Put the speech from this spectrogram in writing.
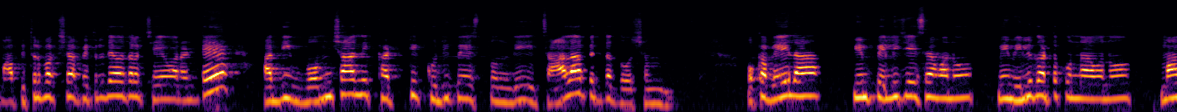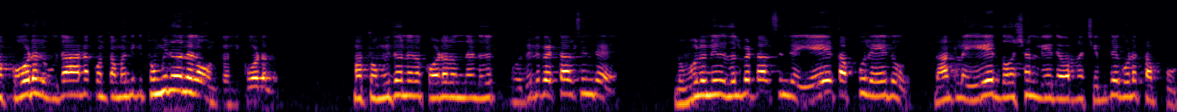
మా పితృపక్ష పితృదేవతలకు చేయమనంటే అది వంశాన్ని కట్టి కుదిపేస్తుంది. చాలా పెద్ద దోషం. ఒకవేళ మేము పెళ్ళి చేసామనో మేము ఇల్లు కట్టుకున్నామనో మా కోడలు ఉదాహరణ కొంతమందికి తొమ్మిదో నెల ఉంటుంది కోడలు. మా తొమ్మిదో నెల కోడలు ఉందండి వదిలిపెట్టాల్సిందే. నువ్వులు నేను వదిలిపెట్టాల్సిందే. ఏ తప్పు లేదు. దాంట్లో ఏ దోషం లేదు. ఎవరన్నా చెబితే కూడా తప్పు.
